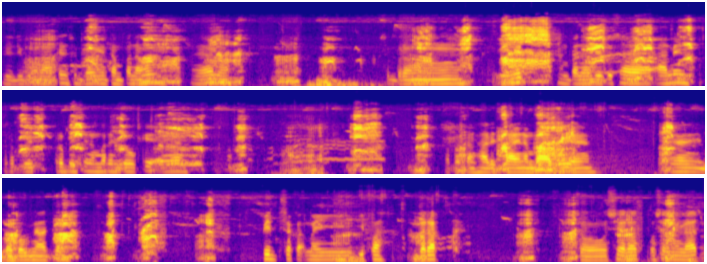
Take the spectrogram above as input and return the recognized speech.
Liligo natin, sobrang init ang panahon. Ayan o. Sobrang init ang panahon dito sa amin, sa probi- probinsya ng Marinduque. Ayan. Kapag tanghalit tayo ng baboy, ayan. Ayan, ibabog natin. Feed saka may ipa, darak. Share out po sa inyo lahat.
